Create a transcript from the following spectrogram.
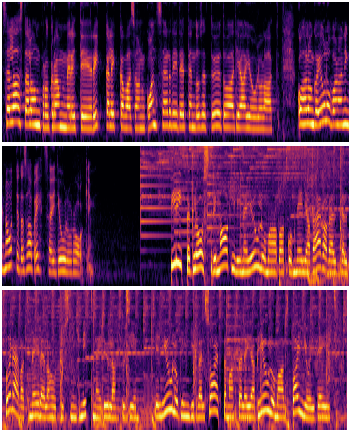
sel aastal on programm eriti rikkalik, kavas on kontserdid, etendused, töötoad ja jõululaat. kohal on ka jõuluvana ning nautida saab ehtsaid jõuluroogi Pirita kloostri maagiline jõulumaa pakub nelja päeva vältel põnevat meelelahutust ning mitmeid üllatusi. kel jõulukingid veel soetamata, leiab jõulumaalt palju ideid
